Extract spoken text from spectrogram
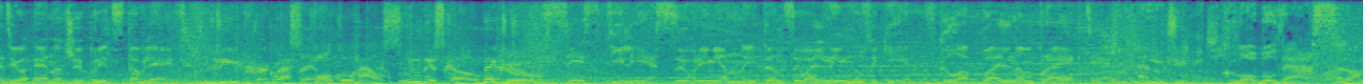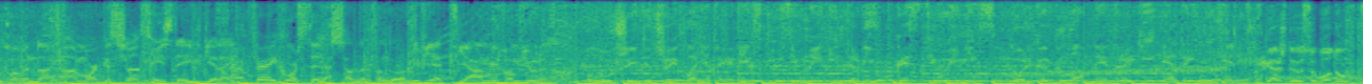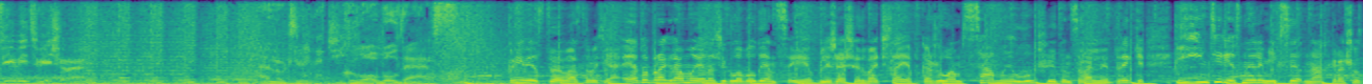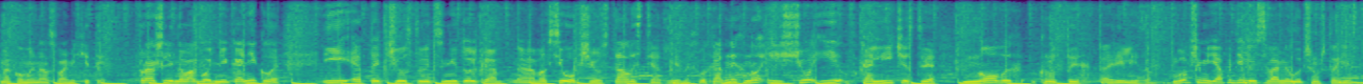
Радио Energy представляет Deep Progressive Vocal House New Disco Big Room Все стили современной танцевальной музыки в глобальном проекте Energy Global Dance Hallo, I'm Paul van Dyk. I'm Marcus Schultz. Hey, it's David Guetta. I'm Ferry Corsten. Я Sander van Doorn. Привет, я Армин Ван Бюрен Лучшие диджеи планеты, эксклюзивные интервью, гостевые миксы. Только главные треки этой недели. Каждую субботу в 9 вечера. Energy Global Dance Приветствую вас, друзья! Это программа Energy Global Dance, и в ближайшие два часа я покажу вам самые лучшие танцевальные треки и интересные ремиксы на хорошо знакомые нам с вами хиты. Прошли новогодние каникулы, и это чувствуется не только э, во всеобщей усталости от длинных выходных, но еще и в количестве новых крутых релизов. В общем, я поделюсь с вами лучшим, что есть.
